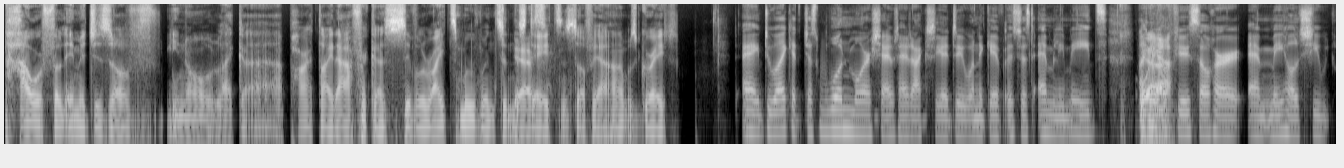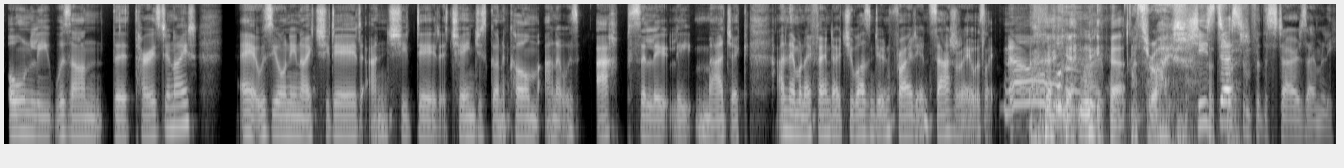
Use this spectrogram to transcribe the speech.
powerful images of you know like uh, apartheid Africa, civil rights movements in the Yes. states and stuff. Yeah, that was great. Uh, do I get just one more shout out? Actually, I do want to give. It was just Emily Meads. I Yeah. don't know if you saw her, um, Mihal. She only was on the Thursday night. Uh, it was the only night she did, and she did A Change Is Gonna Come, and it was absolutely magic. And then when I found out she wasn't doing Friday and Saturday, I was like, no. yeah, That's right. She's That's destined right. for the stars, Emily.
